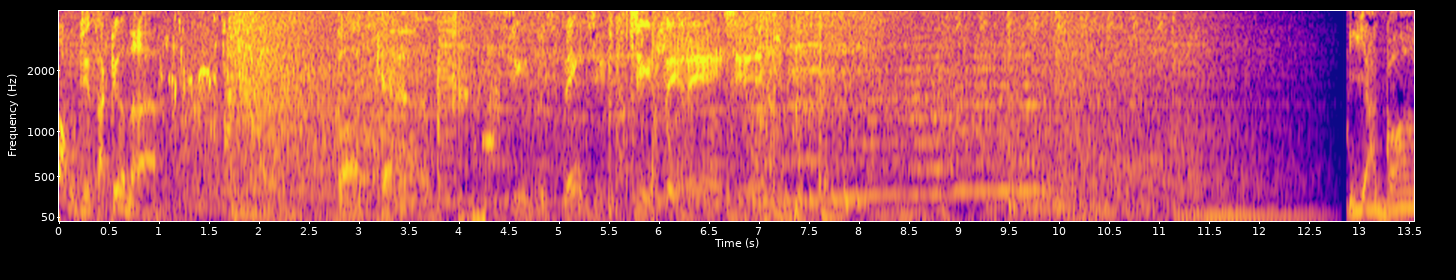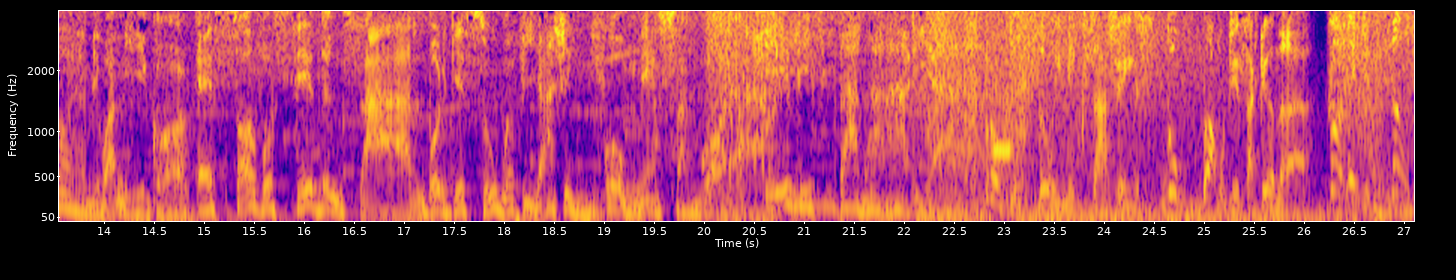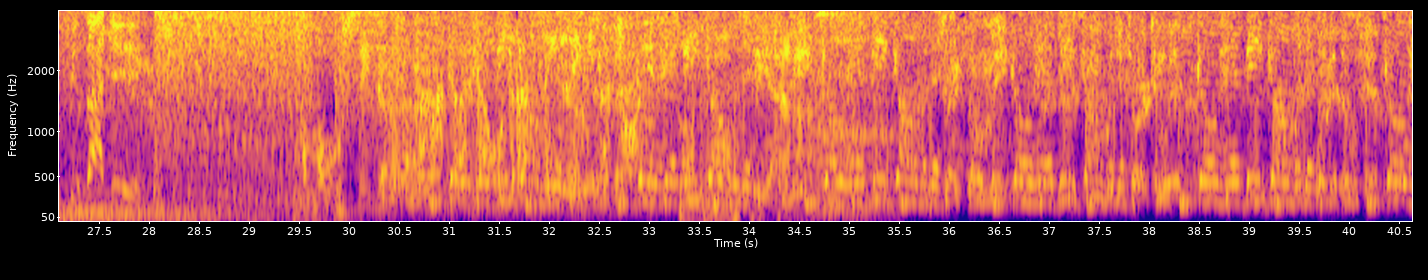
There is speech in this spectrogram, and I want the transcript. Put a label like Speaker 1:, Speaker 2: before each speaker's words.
Speaker 1: Balde Sacana.
Speaker 2: Podcast. Simplesmente diferente.
Speaker 3: E agora, meu amigo, é só você dançar, porque sua viagem começa agora. Ele está na área.
Speaker 1: Produção e mixagens do Balde Sacana.
Speaker 4: Conexão Cidade.
Speaker 2: Música.
Speaker 5: Go ahead, be gone with it. Go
